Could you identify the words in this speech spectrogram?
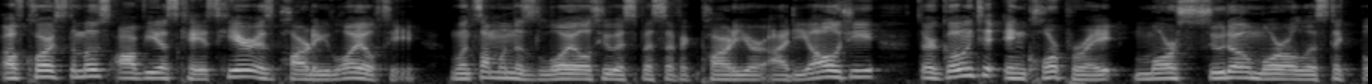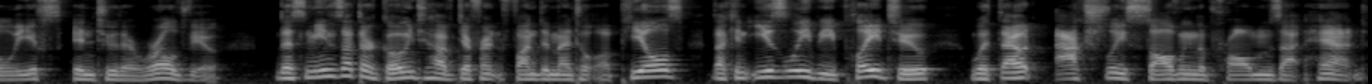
Of course, the most obvious case here is party loyalty. When someone is loyal to a specific party or ideology, they're going to incorporate more pseudo moralistic beliefs into their worldview. This means that they're going to have different fundamental appeals that can easily be played to without actually solving the problems at hand.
